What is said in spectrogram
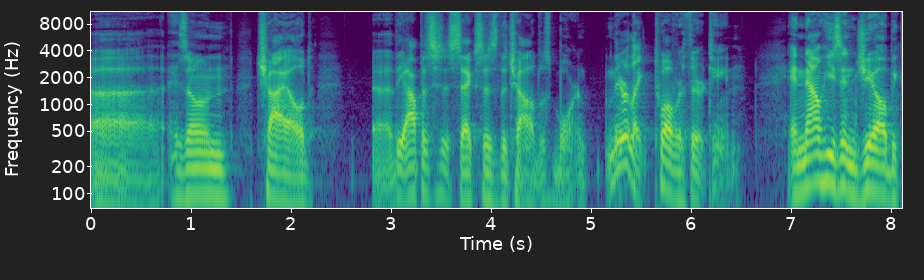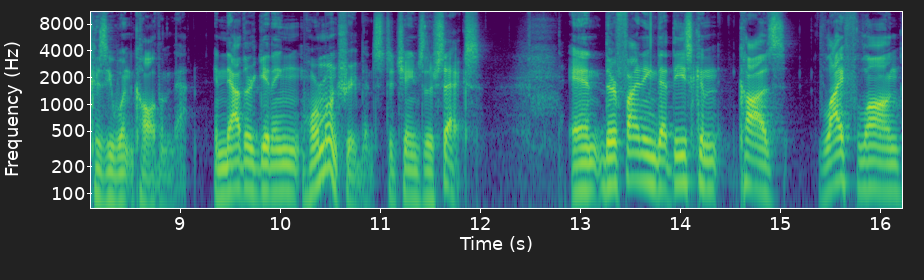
uh, his own child uh, the opposite sex as the child was born. They were like 12 or 13. And now he's in jail because he wouldn't call them that. And now they're getting hormone treatments to change their sex. And they're finding that these can cause lifelong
